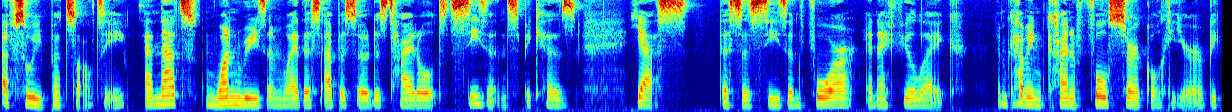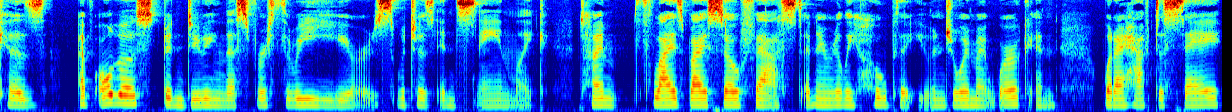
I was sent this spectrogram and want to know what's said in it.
of Sweet But Salty. And that's one reason why this episode is titled Seasons, because yes, this is season four, and I feel like I'm coming kind of full circle here because I've almost been doing this for three years, which is insane. Like, Time flies by so fast, and I really hope that you enjoy my work and what I have to say.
